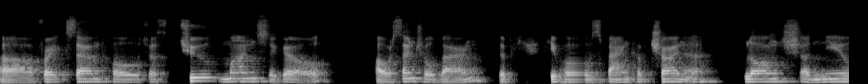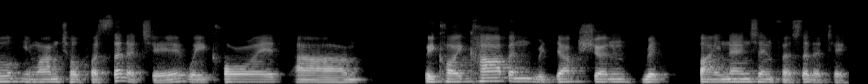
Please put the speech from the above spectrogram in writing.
Uh, for example, just two months ago, our central bank, the People's Bank of China, launched a new environmental facility. We call it um, we call it carbon reduction financing facility.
